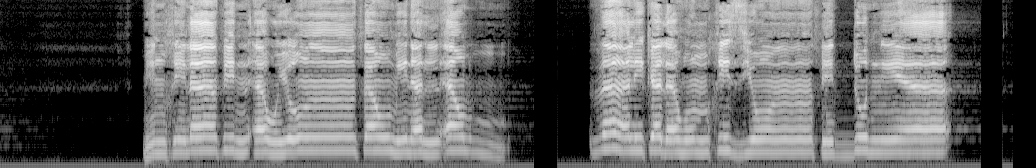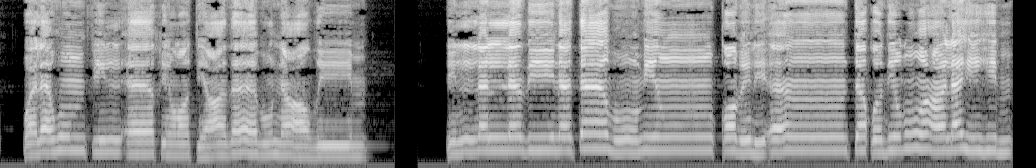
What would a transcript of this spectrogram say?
من خلاف أو ينفوا من الأرض. ذلك لهم خزي في الدنيا ولهم في الآخرة عذاب عظيم. إلا الذين تابوا من قبل أن تقدروا عليهم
